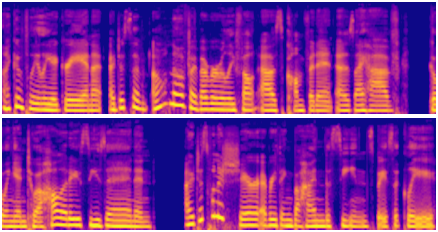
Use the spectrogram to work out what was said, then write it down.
I completely agree. And I, I just have, I don't know if I've ever really felt as confident as I have going into a holiday season. And I just want to share everything behind the scenes, basically,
